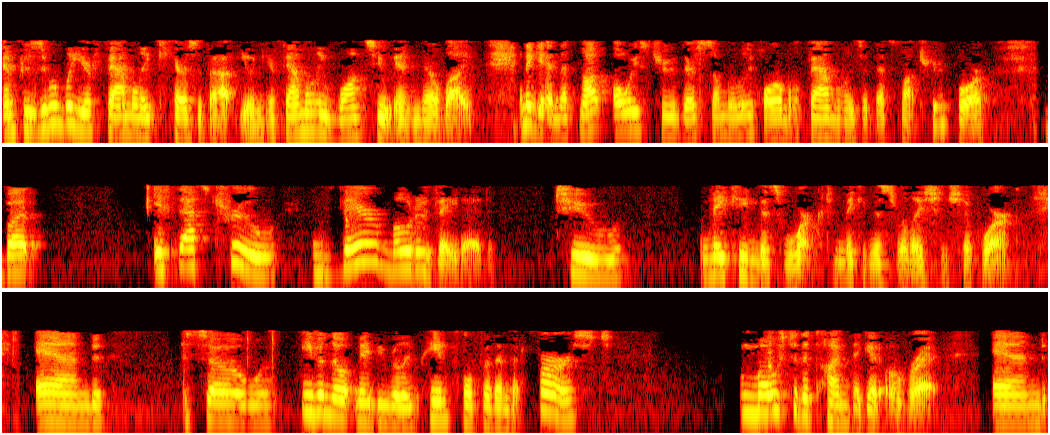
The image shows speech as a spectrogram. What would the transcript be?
And presumably your family cares about you and your family wants you in their life. And again, that's not always true. There's some really horrible families that that's not true for. But if that's true, they're motivated to making this work, to making this relationship work. And so even though it may be really painful for them at first, most of the time they get over it. And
